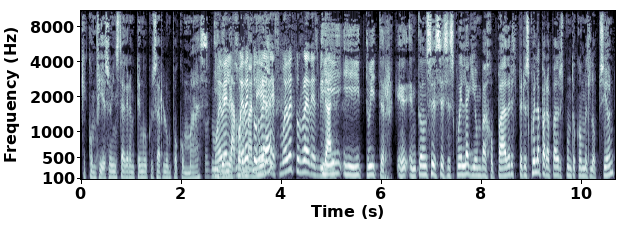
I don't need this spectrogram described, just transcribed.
que confieso, Instagram tengo que usarlo un poco más. Pues y de muévela, mejor mueve tus manera. redes, mueve tus redes, Vidal. Y, y Twitter. Eh, Entonces es escuela-padres, pero escuelaparapadres.com es la opción.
